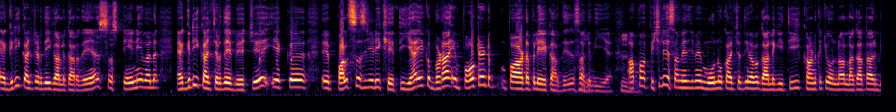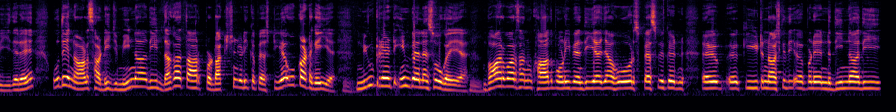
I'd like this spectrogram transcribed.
ਐਗਰੀਕਲਚਰ ਦੀ ਗੱਲ ਕਰਦੇ ਹਾਂ। ਸਸਟੇਨੇਬਲ ਐਗਰੀਕਲਚਰ ਦੇ ਵਿੱਚ ਇੱਕ ਪਲਸਸ ਜਿਹੜੀ ਖੇਤੀ ਹੈ ਇੱਕ ਬੜਾ ਇੰਪੋਰਟੈਂਟ ਪਾਰਟ ਪਲੇ ਕਰ ਦੇ ਸਕਦੀ ਹੈ। ਆਪਾਂ ਪਿਛਲੇ ਸਮੇਂ ਜਿਵੇਂ ਮੋਨੋਕਲਚਰ ਦੀ ਆਪਾਂ ਗੱਲ ਕੀਤੀ ਕਣਕ ਝੋਨਾ ਲਗਾਤਾਰ ਬੀਜਦੇ ਰਹੇ ਉਹਦੇ ਨਾਲ ਸਾਡੀ ਜ਼ਮੀਨਾਂ ਦੀ ਲਗਾਤਾਰ ਪ੍ਰੋਡਕਸ਼ਨ ਜਿਹੜੀ ਕੈਪੈਸਿਟੀ ਹੈ ਉਹ ਘਟ ਗਈ ਹੈ। ਨਿਊਟ੍ਰੀਐਂਟ ਇੰਬੈਲੈਂਸ ਹੋ ਗਏ ਹੈ ਬਾਰ-ਬਾਰ ਸਾਨੂੰ ਖਾਦ ਪਾਉਣੀ ਪੈਂਦੀ ਹੈ ਜਾਂ ਹੋਰ ਸਪੈਸੀਫਿਕ ਕੀਟਨਾਸ਼ਕ ਦੀ, ਆਪਣੇ ਨਦੀਨਾਂ ਦੀ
